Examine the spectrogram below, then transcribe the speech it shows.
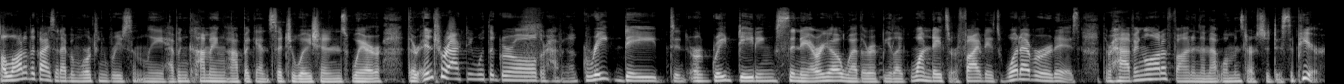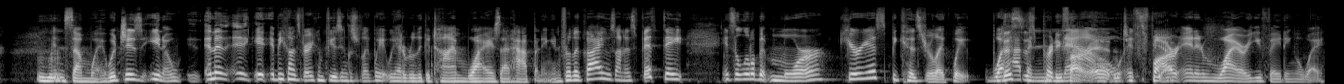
a lot of the guys that I've been working recently have been coming up against situations where they're interacting with a girl, they're having a great date or great dating scenario, whether it be like one dates or five dates, whatever it is. They're having a lot of fun, and then that woman starts to disappear. In some way, which is, you know, and then it, it, becomes very confusing because we're like, wait, we had a really good time. Why is that happening? And for the guy who's on his fifth date, it's a little bit more curious because you're like, wait, what This is happened pretty far in It's far yeah. in, and why are you fading away?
